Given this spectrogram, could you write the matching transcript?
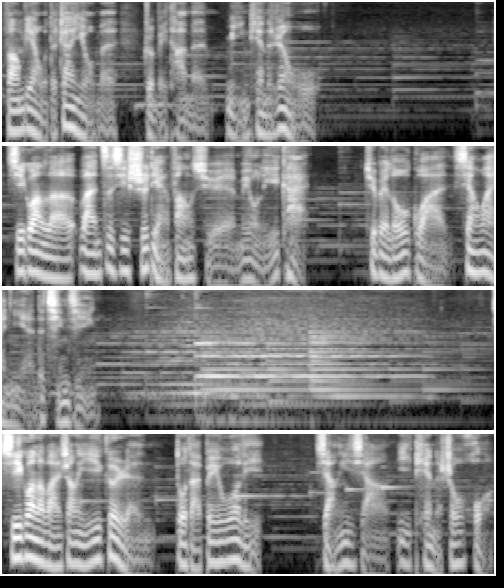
方便我的战友们准备他们明天的任务。习惯了晚自习十点放学没有离开，却被楼管向外撵的情景。习惯了晚上一个人躲在被窝里，想一想一天的收获，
